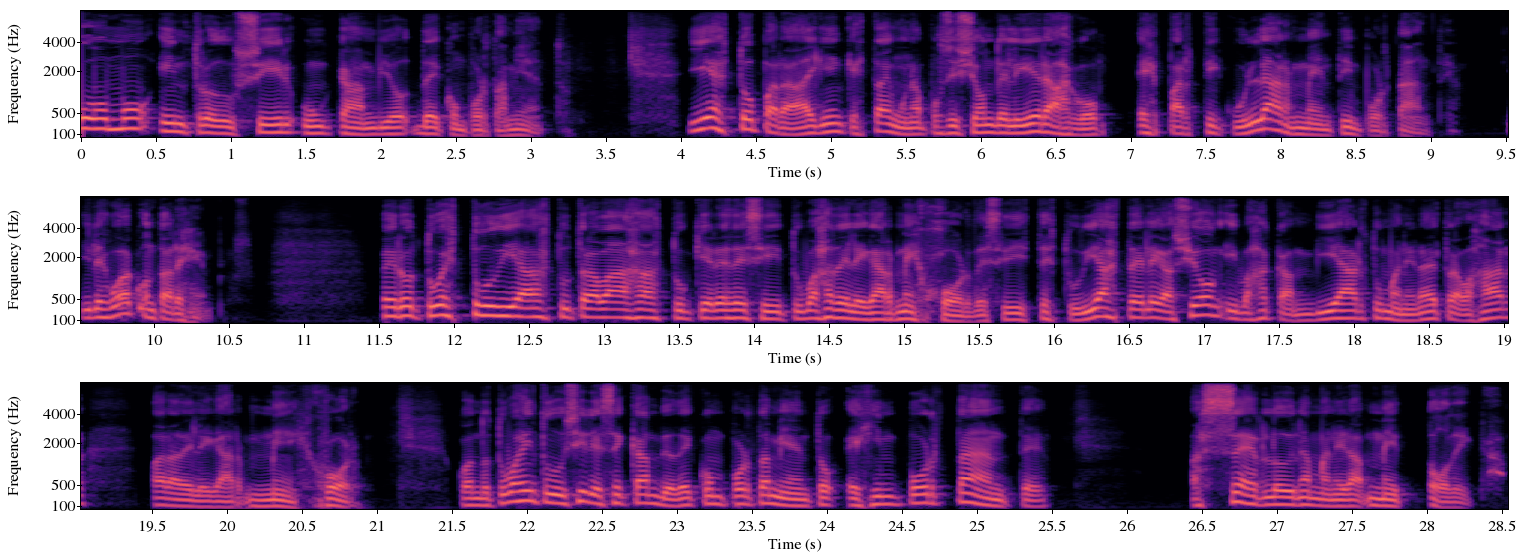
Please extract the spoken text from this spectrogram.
cómo introducir un cambio de comportamiento. Y esto para alguien que está en una posición de liderazgo es particularmente importante. Y les voy a contar ejemplos. Pero tú estudias, tú trabajas, tú quieres decidir, tú vas a delegar mejor. Decidiste, estudiaste delegación y vas a cambiar tu manera de trabajar para delegar mejor. Cuando tú vas a introducir ese cambio de comportamiento, es importante hacerlo de una manera metódica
